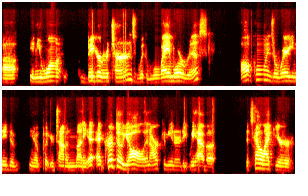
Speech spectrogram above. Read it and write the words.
uh, and you want bigger returns with way more risk, altcoins are where you need to you know put your time and money. At, at Crypto Y'all in our community, we have a. It's kind of like your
